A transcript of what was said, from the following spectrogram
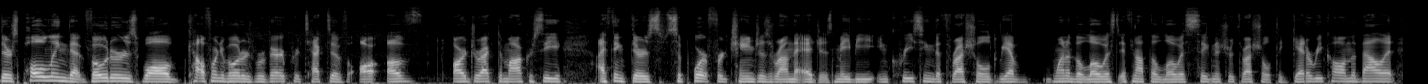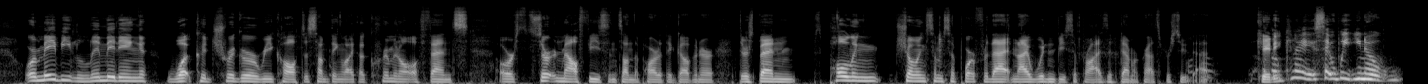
there's polling that voters, while California voters were very protective of our direct democracy, I think there's support for changes around the edges, maybe increasing the threshold. We have one of the lowest, if not the lowest, signature threshold to get a recall on the ballot, or maybe limiting what could trigger a recall to something like a criminal offense or certain malfeasance on the part of the governor. There's been polling showing some support for that, and I wouldn't be surprised if Democrats pursued that. Katie? Well, can I say we you know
